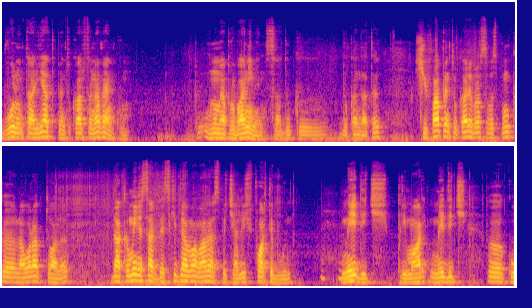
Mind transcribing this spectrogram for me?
voluntariat, pentru că altfel n-aveam cum. Nu mi-a aprobat nimeni să aduc uh, deocamdată. Și fapt pentru care vreau să vă spun că la ora actuală, dacă mâine s-ar deschide, am avea specialiști foarte buni, uh-huh. medici primari, medici Uh, cu,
